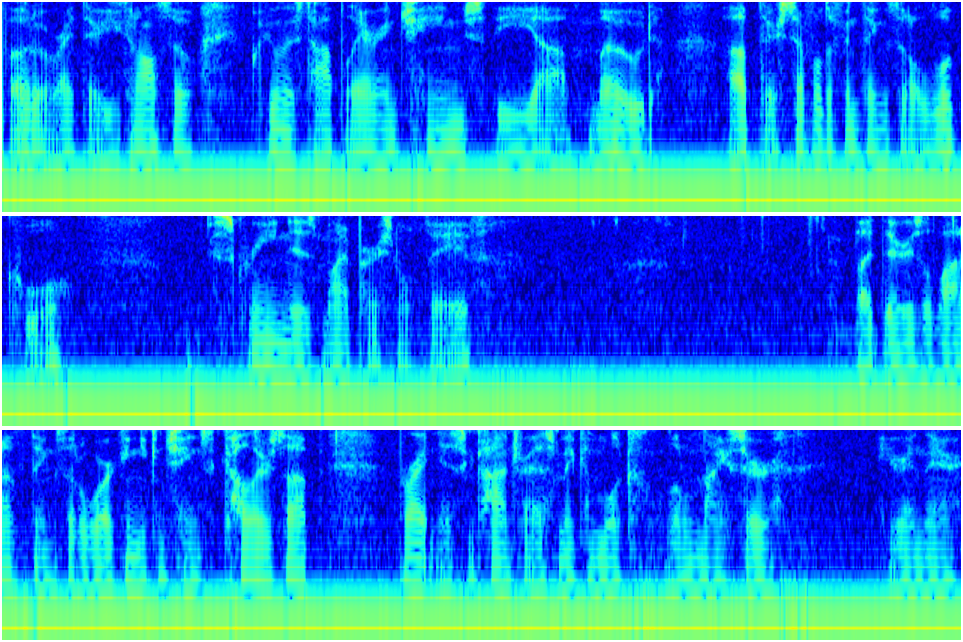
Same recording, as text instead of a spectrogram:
photo right there. You can also click on this top layer and change the uh, mode up. There's several different things that'll look cool. Screen is my personal fave but there's a lot of things that'll work and you can change the colors up brightness and contrast make them look a little nicer here and there.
